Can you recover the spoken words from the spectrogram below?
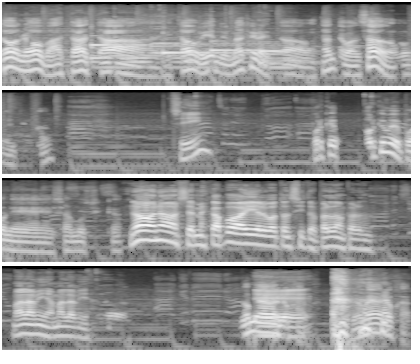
No, no, va, está, está, he estado viendo imágenes, está bastante avanzado ¿Sí? ¿Por qué, ¿Por qué me pone esa música? No, no, se me escapó ahí el botoncito, perdón, perdón. Mala mía, mala mía. No me haga eh, enojar. No me haga enojar.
